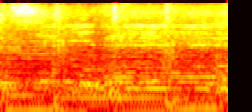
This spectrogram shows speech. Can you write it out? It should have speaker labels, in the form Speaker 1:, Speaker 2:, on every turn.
Speaker 1: see me.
